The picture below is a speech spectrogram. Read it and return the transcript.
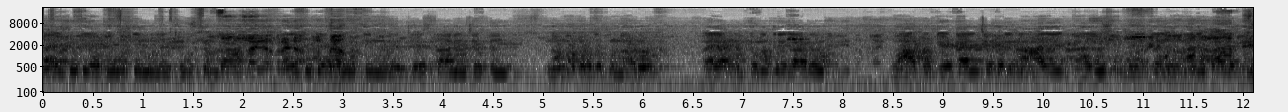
రైతుకి అభివృద్ధిని నేను చూస్తుంటా రైతుకి అభివృద్ధిని నేను చేస్తా అని చెప్పి నమ్మకలుగుతున్నారు అయా ముఖ్యమంత్రి గారు మాకు కేటాయించబడిన ఆయు- ఆయుష్ మెడికల్ యునాని కాలేజీ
